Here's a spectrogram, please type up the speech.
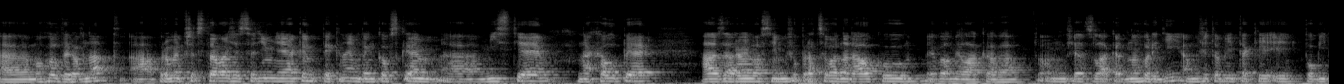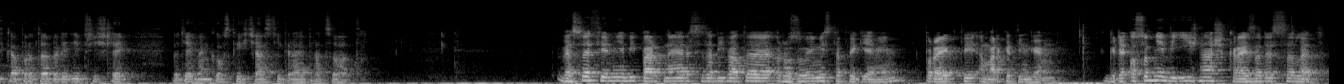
uh, mohl vyrovnat. A pro mě představa, že sedím v nějakém pěkném venkovském uh, místě na chalupě, ale zároveň vlastně můžu pracovat na dálku, je velmi lákavá. To může zlákat mnoho lidí a může to být taky i pobídka pro to, aby lidi přišli do těch venkovských částí kraje pracovat. Ve své firmě Be Partner se zabýváte rozvojovými strategiemi, projekty a marketingem. Kde osobně vidíš náš kraj za 10 let?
